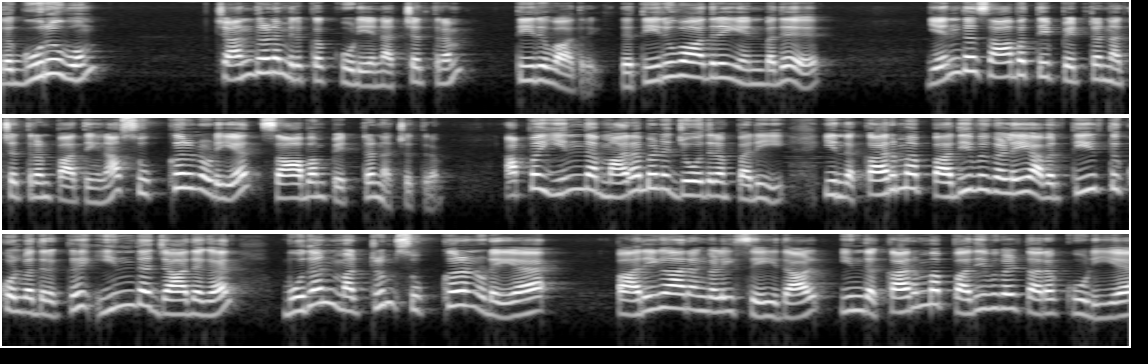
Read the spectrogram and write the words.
இந்த குருவும் சந்திரனும் இருக்கக்கூடிய நட்சத்திரம் திருவாதிரை. இந்த திருவாதிரை என்பது எந்த சாபத்தை பெற்ற நட்சத்திரம் பார்த்தீங்கன்னா சுக்கரனுடைய சாபம் பெற்ற நட்சத்திரம். அப்போ இந்த மரபணு ஜோதிடம் படி இந்த கர்ம பதிவுகளை அவர் தீர்த்து கொள்வதற்கு இந்த ஜாதகர் புதன் மற்றும் சுக்கரனுடைய பரிகாரங்களை செய்தால் இந்த கர்ம பதிவுகள் தரக்கூடிய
